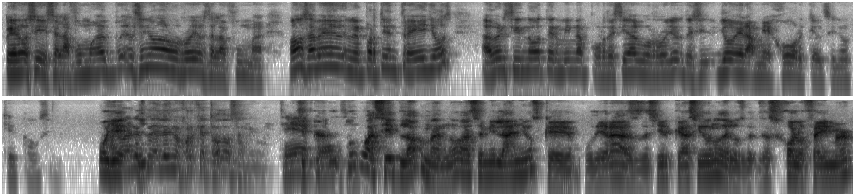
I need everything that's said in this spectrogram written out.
pero sí, se la fumó, el señor Aaron Rodgers se la fuma. Vamos a ver en el partido entre ellos, a ver si no termina por decir algo Rodgers, decir yo era mejor que el señor Kirk Cousins. Oye, él, es, mejor que todos, amigo. tuvo a Sid Lockman, ¿no? Hace mil años que pudieras decir que ha sido uno de los Hall of Famer.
